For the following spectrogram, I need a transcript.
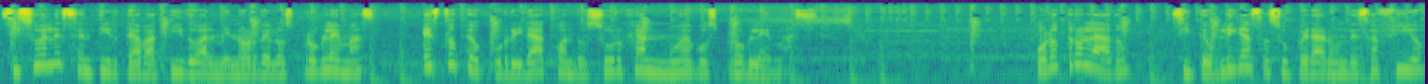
Si sueles sentirte abatido al menor de los problemas, esto te ocurrirá cuando surjan nuevos problemas. Por otro lado, si te obligas a superar un desafío,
